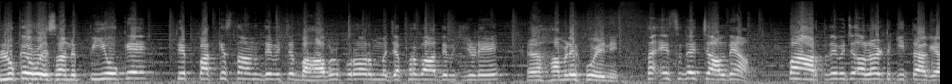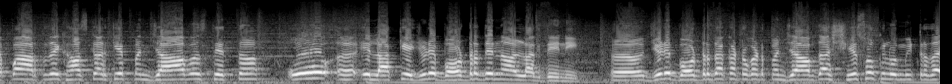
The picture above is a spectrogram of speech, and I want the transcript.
ਲੁਕੇ ਹੋਏ ਸਨ। ਪੀਓਕੇ ਤੇ ਪਾਕਿਸਤਾਨ ਦੇ ਵਿੱਚ ਬਹਾਵਲਪੁਰ ਔਰ ਮੁਜ਼ੱਫਰਬਾਦ ਦੇ ਵਿੱਚ ਜਿਹੜੇ ਹਮਲੇ ਹੋਏ ਨੇ। ਤਾਂ ਇਸ ਦੇ ਚੱਲਦਿਆਂ ਭਾਰਤ ਦੇ ਵਿੱਚ ਅਲਰਟ ਕੀਤਾ ਗਿਆ। ਭਾਰਤ ਦੇ ਖਾਸ ਕਰਕੇ ਪੰਜਾਬ ਸਥਿਤ ਉਹ ਇਲਾਕੇ ਜਿਹੜੇ ਬਾਰਡਰ ਦੇ ਨਾਲ ਲੱਗਦੇ ਨੇ। ਜਿਹੜੇ ਬਾਰਡਰ ਦਾ ਘੱਟੋ ਘੱਟ ਪੰਜਾਬ ਦਾ 600 ਕਿਲੋਮੀਟਰ ਦਾ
